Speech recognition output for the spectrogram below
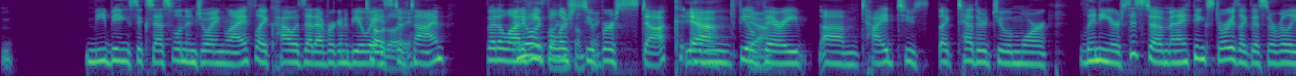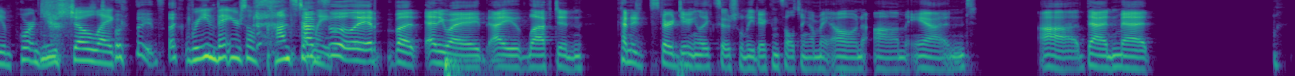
me being successful and enjoying life, like how is that ever going to be a waste Totally. of time? But a lot And of people are something. super stuck Yeah, and feel yeah. very um, tied to like tethered to a more linear system. And I think stories like this are really important to just show like totally. It's like reinvent yourself constantly. Absolutely. But anyway, I left and kind of started doing like social media consulting on my own. Um, and uh, then met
